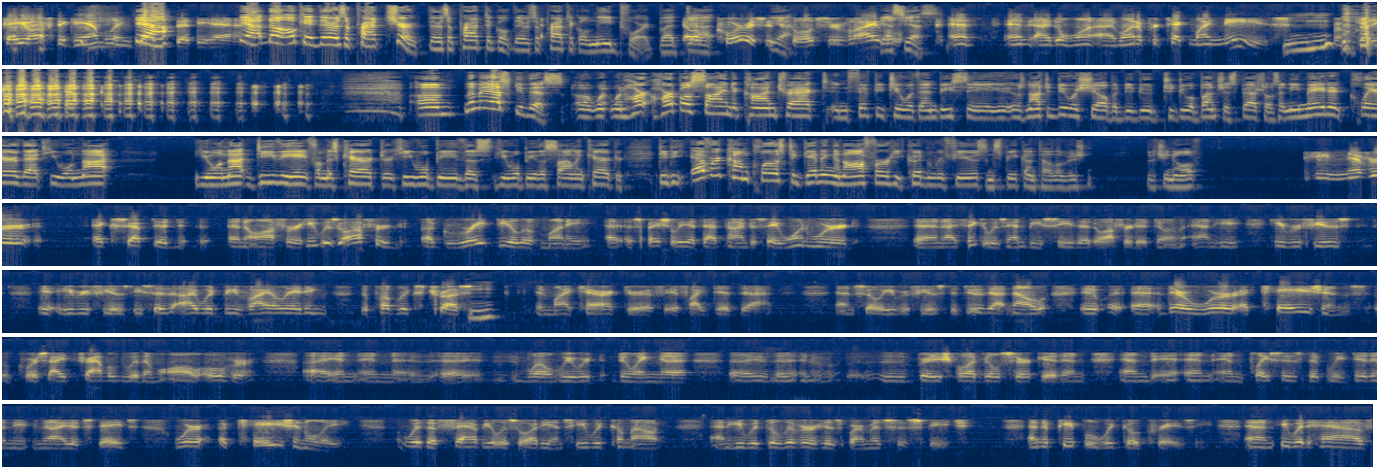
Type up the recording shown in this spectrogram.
pay off the gambling Yeah. that he had. Yeah, no, okay. There is a prat. Sure, there's a practical. There's a practical need for it, but uh, of course, it's yeah. called survival. Yes, yes. And and I don't want. I want to protect my knees Mm-hmm. from getting. Um, let me ask you this: uh, when, when Har- Harpo signed a contract in '52 with NBC, it was not to do a show, but to do to do a bunch of specials, and he made it clear that he will not he will not deviate from his character. He will be the he will be the silent character. Did he ever come close to getting an offer he couldn't refuse and speak on television that you know of? he never accepted an offer. He was offered a great deal of money, uh, especially at that time, to say one word. And I think it was NBC that offered it to him, and he he refused. He refused. He said, "I would be violating the public's trust in my character if if I did that." and so he refused to do that. Now, it, uh, there were occasions. Of course, I traveled with him all over. Uh, in, in uh, uh, well, we were doing uh, uh, the, the British vaudeville circuit and and and and places that we did in the United States, where occasionally, with a fabulous audience, he would come out and he would deliver his bar mitzvah speech and the people would go crazy. And he would have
